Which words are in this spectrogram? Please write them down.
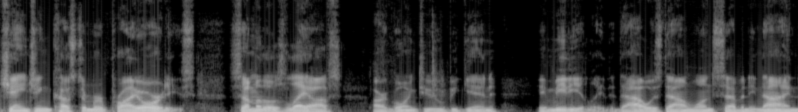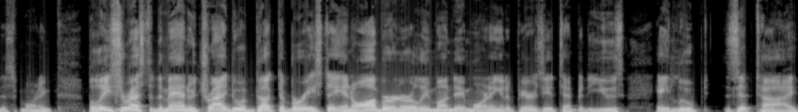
changing customer priorities. Some of those layoffs are going to begin immediately. The Dow was down 179 this morning. Police arrested the man who tried to abduct a barista in Auburn early Monday morning. It appears he attempted to use a looped zip tie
